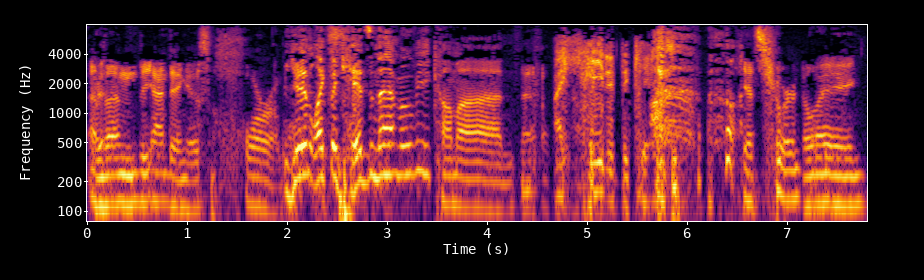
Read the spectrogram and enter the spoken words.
And then the ending is horrible. You didn't like the kids in that movie? Come on. I hated the kids. Kids were annoying,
